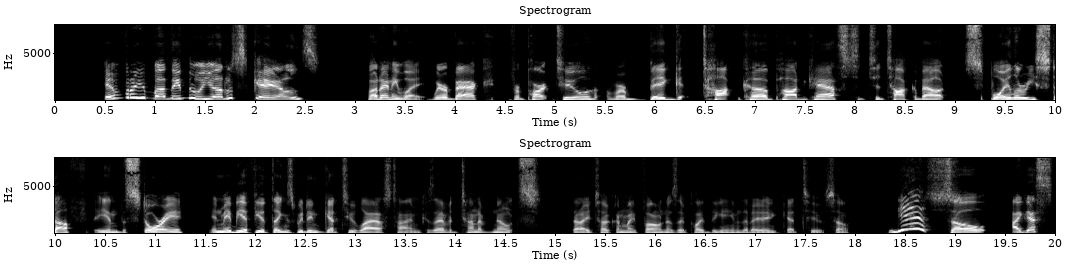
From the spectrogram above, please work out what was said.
Everybody do your scales. But anyway, we're back for part two of our big Totka podcast to talk about spoilery stuff in the story and maybe a few things we didn't get to last time because I have a ton of notes that I took on my phone as I played the game that I didn't get to. So yes. so I guess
